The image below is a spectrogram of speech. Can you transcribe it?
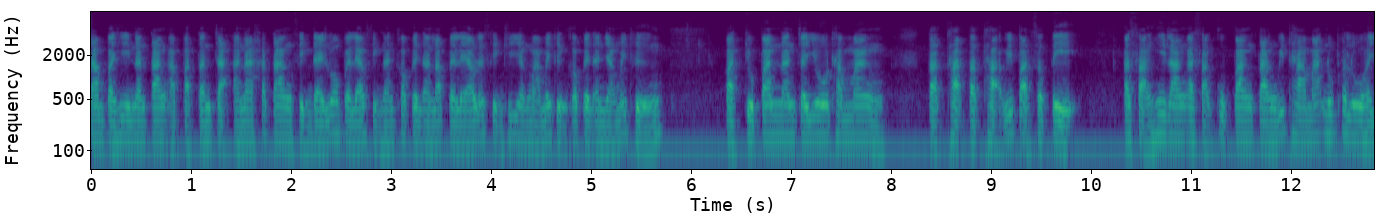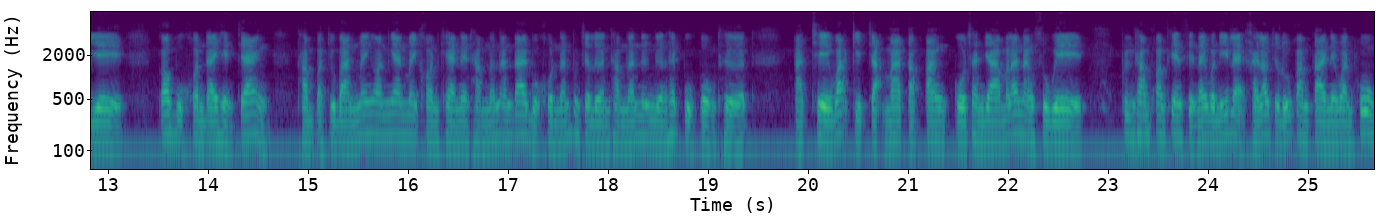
ตัมปะหีนันตังอปัตตันจะอนาคตังสิ่งใดล่วงไปแล้วสิ่งนั้นก็เป็นอันรับไปแล้ว และสิ่งที่ยังมาไม่ถึงก็เป็นอันยังไม่ถึง ปัจจุบันนันจโยธรรมัง ตัทธะตัทธะวิปัสสติ อสังหิรัง อสังกุปัง ตังวิธามะนุพลูหเย ก็บุคคลใดเห็นแจ้งทำปัจจุบันไม่งอนแง่นไม่คอนแคนในธรรมนั้นๆได้บุคคลนั้นพึงเจริญธรรมนั้นเนืองๆให้ปลูกโป่งเถิด อัจเชวะกิจจะมาตับปังโกชัญญามะละนังสุเว พึงทำความเพียรเสียในวันนี้แหละ ใครเล่าจะรู้ความตายในวันพรุ่ง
